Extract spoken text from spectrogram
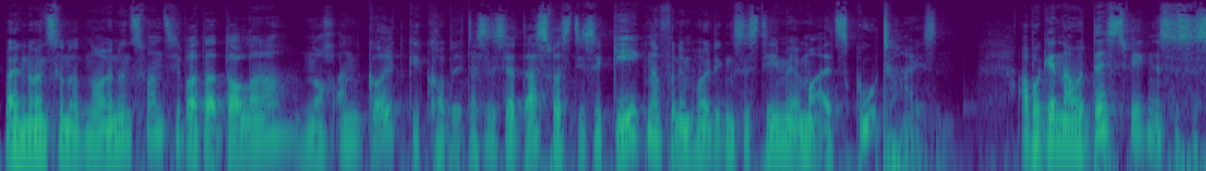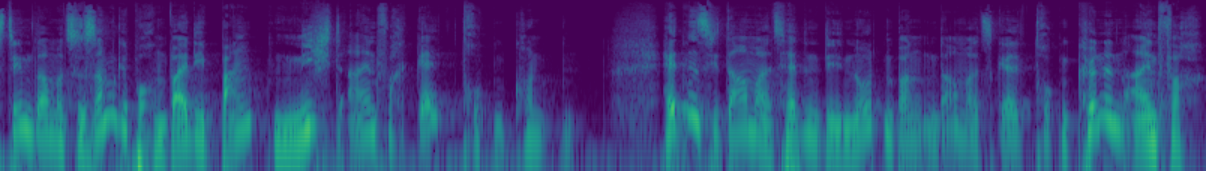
Weil 1929 war der Dollar noch an Gold gekoppelt. Das ist ja das, was diese Gegner von dem heutigen System ja immer als gut heißen. Aber genau deswegen ist das System damals zusammengebrochen, weil die Banken nicht einfach Geld drucken konnten. Hätten sie damals, hätten die Notenbanken damals Geld drucken können einfach,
